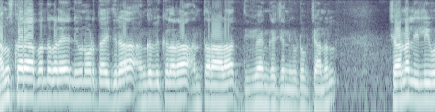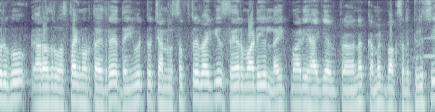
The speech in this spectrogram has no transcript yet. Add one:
ನಮಸ್ಕಾರ ಬಂಧುಗಳೇ, ನೀವು ನೋಡ್ತಾ ಇದ್ದೀರಾ ಅಂಗವಿಕಲರ ಅಂತರಾಳ ದಿವ್ಯಾಂಗಜನ್ ಯೂಟ್ಯೂಬ್ ಚಾನಲ್. ಚಾನಲ್ ಇಲ್ಲಿವರೆಗೂ ಯಾರಾದರೂ ಹೊಸದಾಗಿ ನೋಡ್ತಾ ಇದ್ದರೆ ದಯವಿಟ್ಟು ಚಾನಲ್ ಸಬ್ಸ್ಕ್ರೈಬ್ ಆಗಿ, ಶೇರ್ ಮಾಡಿ, ಲೈಕ್ ಮಾಡಿ ಹಾಗೆ ಅಭಿಪ್ರಾಯವನ್ನು ಕಮೆಂಟ್ ಬಾಕ್ಸಲ್ಲಿ ತಿಳಿಸಿ.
